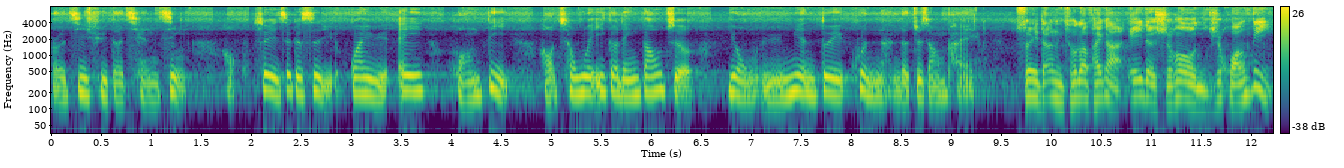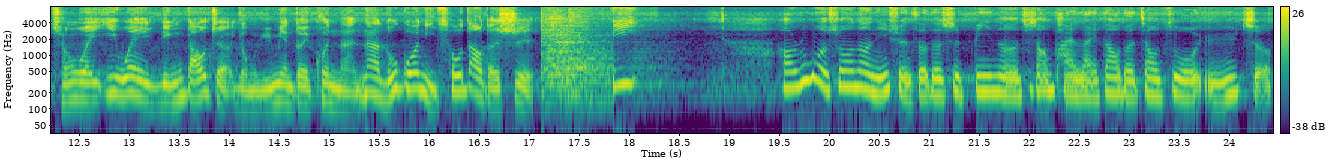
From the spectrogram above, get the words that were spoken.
而继续的前进。好，所以这个是关于 A 皇帝，好，成为一个领导者，勇于面对困难的这张牌。所以，当你抽到牌卡 A 的时候，你是皇帝，成为一位领导者，勇于面对困难。那如果你抽到的是 B，好，如果说呢，你选择的是 B 呢，这张牌来到的叫做愚者。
